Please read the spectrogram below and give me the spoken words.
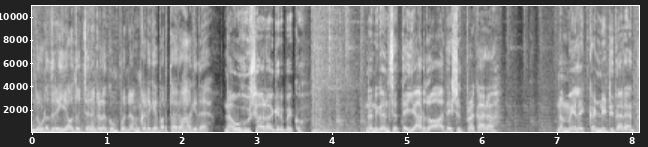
ನೋಡಿದ್ರೆ ಯಾವ್ದೋ ಜನಗಳ ಗುಂಪು ನಮ್ ಕಡೆಗೆ ಬರ್ತಾ ಇರೋ ಹಾಗಿದೆ. ನಾವು ಹುಷಾರಾಗಿರ್ಬೇಕು. ನನಗನ್ಸುತ್ತೆ ಯಾರ್ದೋ ಆದೇಶದ ಪ್ರಕಾರ ನಮ್ಮ ಮೇಲೆ ಕಣ್ಣಿಟ್ಟಿದ್ದಾರೆ ಅಂತ.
